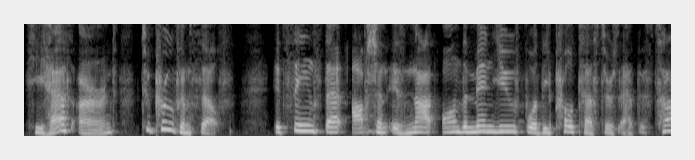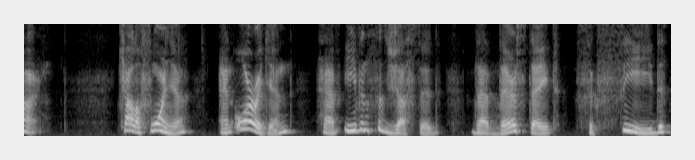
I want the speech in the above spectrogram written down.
he has earned to prove himself. It seems that option is not on the menu for the protesters at this time. California and Oregon have even suggested that their state succeed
